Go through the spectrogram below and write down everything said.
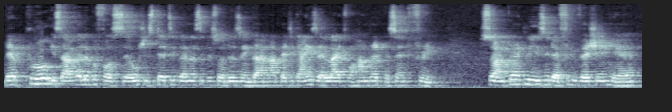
The pro is available for sale which is 30 ghana cedis for those in ghana but you can use the light for 100 percent free. So i'm currently using the free version here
